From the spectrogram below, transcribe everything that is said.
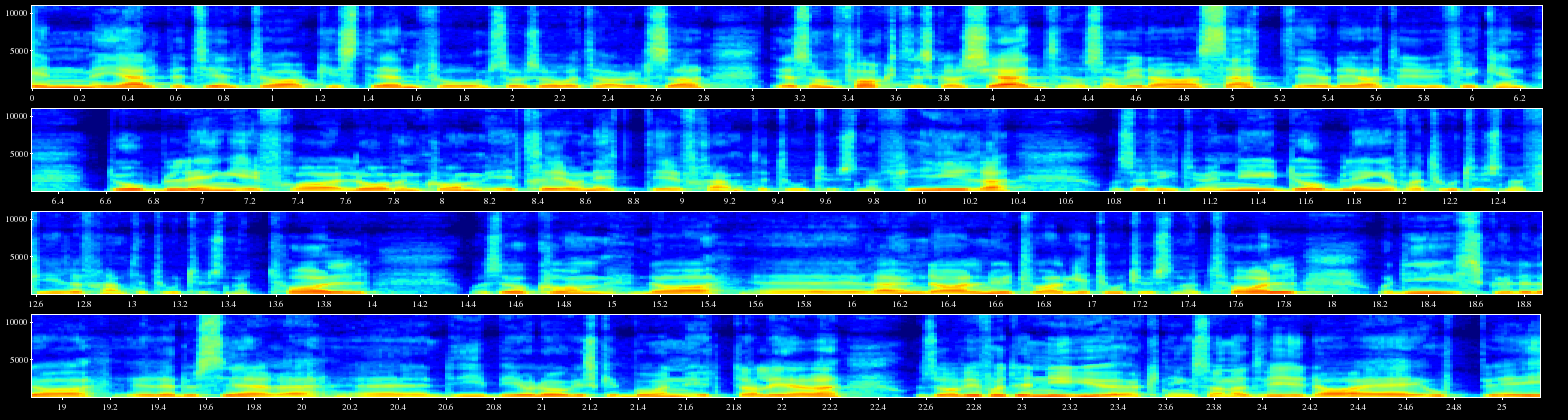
inn med hjelpetiltak istedenfor omsorgsovertagelser. Det som faktisk har skjedd, og som vi da har sett, er jo det at du fikk en dobling fra loven kom i 93 frem til 2004. Og så fikk du en ny dobling fra 2004 frem til 2012. Og Så kom da eh, Raundalen-utvalget i 2012, og de skulle da redusere eh, de biologiske båndene ytterligere. Og Så har vi fått en ny økning, sånn at vi da er oppe i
